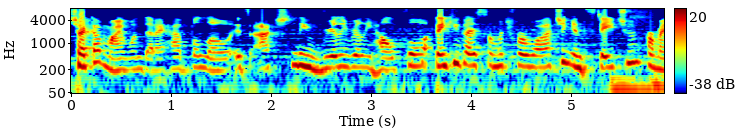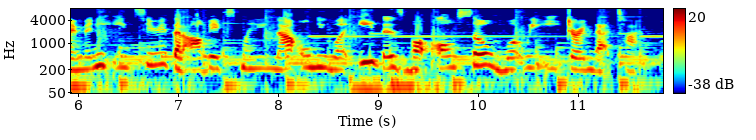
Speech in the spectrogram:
Check out my one that I have below. It's actually really, really helpful. Thank you guys so much for watching and stay tuned for my mini Eid series that I'll be explaining not only what Eid is, but also what we eat during that time.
